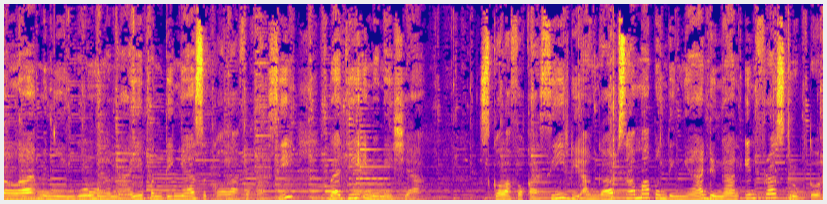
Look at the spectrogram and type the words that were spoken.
telah menyinggung mengenai pentingnya sekolah vokasi bagi Indonesia. Sekolah vokasi dianggap sama pentingnya dengan infrastruktur.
